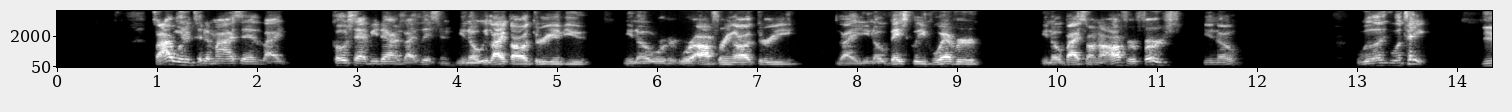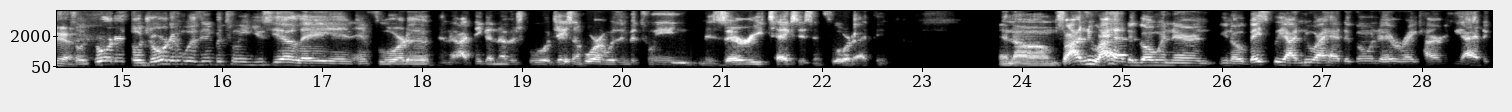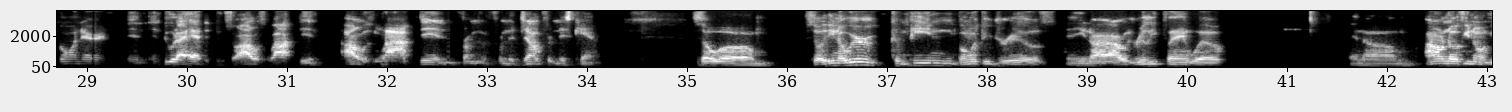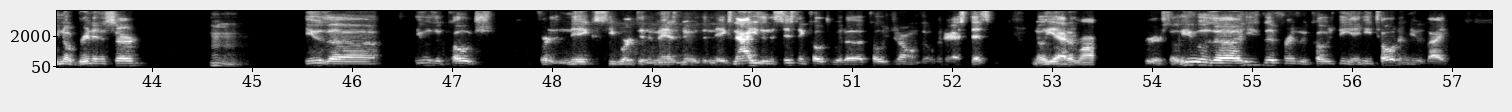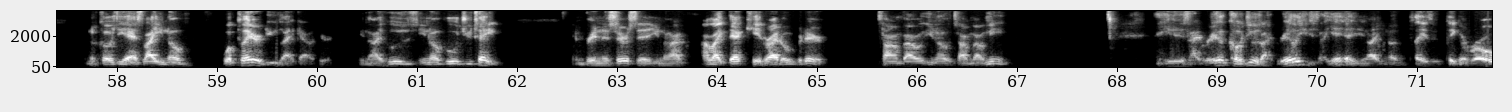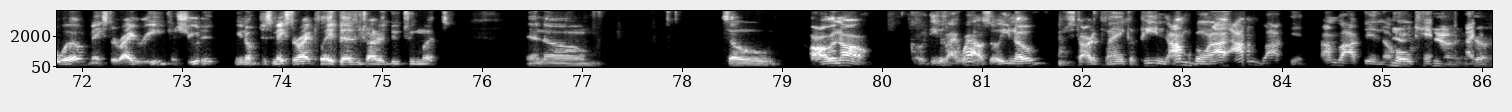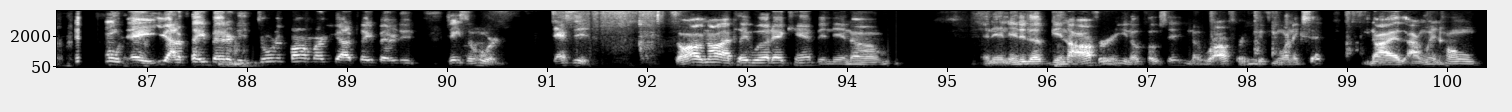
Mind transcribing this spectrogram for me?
So I went into the mindset like, coach sat me down. He's like, listen, you know, we like all three of you. You know, we're, we're offering all three. Like, you know, basically whoever, you know, bites on the offer first, you know, we'll we'll take. Yeah. So Jordan, so Jordan was in between UCLA and, and Florida, and I think another school. Jason Horton was in between Missouri, Texas, and Florida, I think. And um, so I knew I had to go in there, and you know, basically, I knew I had to go in there. Ranked higher than me, I had to go in there and, and, and do what I had to do. So I was locked in. I was locked in from from the jump from this camp. So um, so you know, we were competing, going through drills, and you know, I, I was really playing well. And um, I don't know if you know him. You know Brendan Suhr. Mm-mm. He was a he was a coach for the Knicks. He worked in the management with the Knicks. Now he's an assistant coach with uh Coach Jones over there at Stetson. You know, he had a long career. So he was uh he's good friends with Coach D, and he told him he was like, you know, Coach D asked like, you know, what player do you like out here? You know, like who's you know who would you take? And Brendan Suhr said, you know, I, I like that kid right over there talking about, you know, talking about me. He was like, really? Coach, he was like, really? He's like, yeah, you know, you know, plays pick and roll well, makes the right read, can shoot it, you know, just makes the right play, doesn't try to do too much. And um, so all in all, Coach D was like, wow. So, you know, started playing, competing. I'm going, I, am locked in. I'm locked in the yeah, whole camp. Yeah, like, yeah. hey, you gotta play better than Jordan Farmar. you gotta play better than Jason Horton. That's it. So all in all, I played well at camp, and then um, and then ended up getting the offer. You know, coach said, you know, we're offering you if you want to accept. You know, I, I went home.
